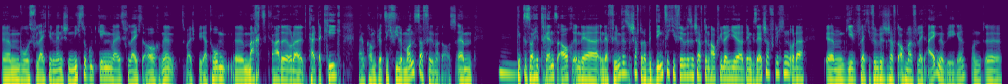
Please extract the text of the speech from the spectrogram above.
ähm, wo es vielleicht den Menschen nicht so gut ging, weil es vielleicht auch, ne, zum Beispiel Atommacht äh, gerade oder Kalter Krieg, dann kommen plötzlich viele Monsterfilme raus. Ähm, hm. Gibt es solche Trends auch in der in der Filmwissenschaft oder bedingt sich die Filmwissenschaft dann auch wieder hier dem gesellschaftlichen oder ähm, geht vielleicht die Filmwissenschaft auch mal vielleicht eigene Wege und, äh,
